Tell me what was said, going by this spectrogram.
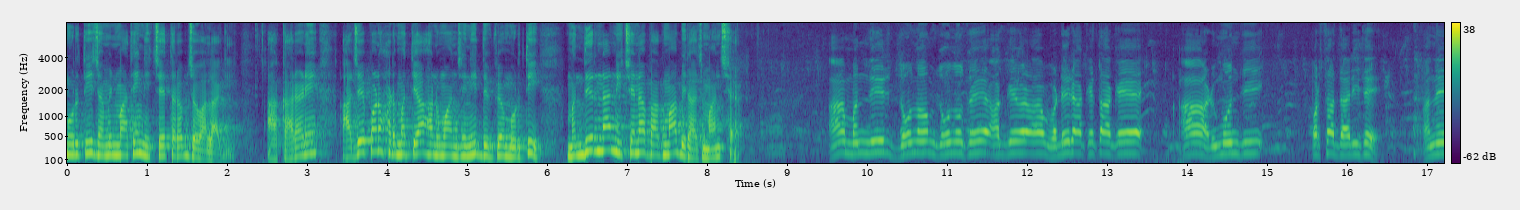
મૂર્તિ જમીનમાંથી નીચે તરફ જવા લાગી. આ કારણે આજે પણ હડમતિયા હનુમાનજીની દિવ્ય મૂર્તિ મંદિરના નીચેના ભાગમાં બિરાજમાન છે. આ મંદિર જોનમ જોનો છે આગે વડેરા કહેતા કે આ હનુમાનજી પ્રસાદધારી છે અને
